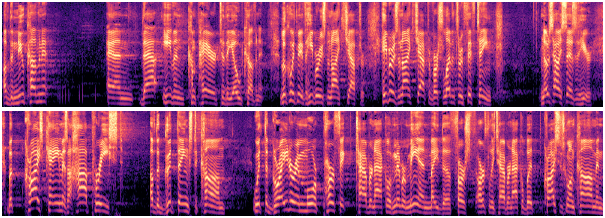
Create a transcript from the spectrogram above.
of the new covenant and that even compared to the old covenant. Look with me at Hebrews, the ninth chapter. Hebrews, the ninth chapter, verse 11 through 15. Notice how he says it here. But Christ came as a high priest of the good things to come with the greater and more perfect tabernacle. Remember, men made the first earthly tabernacle, but Christ is going to come, and,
